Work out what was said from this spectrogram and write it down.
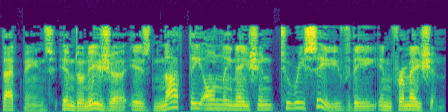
That means Indonesia is not the only nation to receive the information.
